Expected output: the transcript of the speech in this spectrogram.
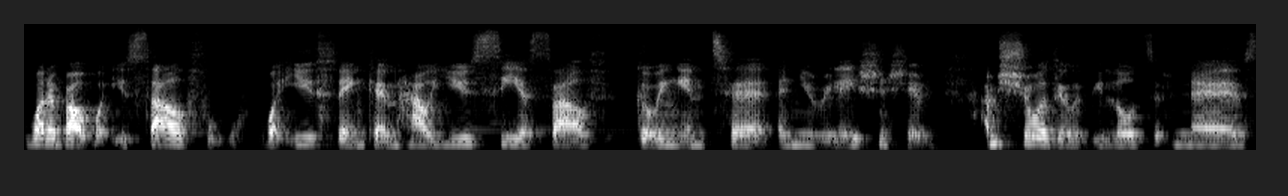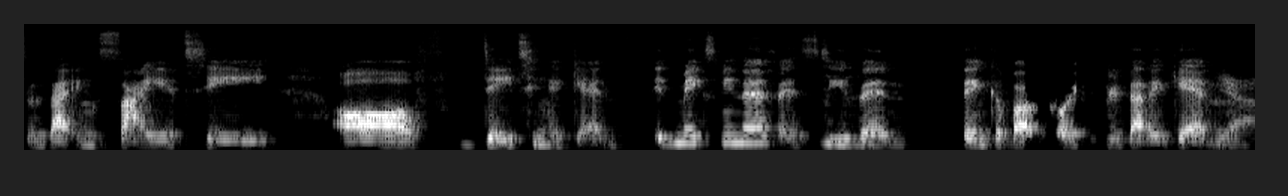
What about what yourself what you think and how you see yourself going into a new relationship? I'm sure there would be loads of nerves and that anxiety of dating again. It makes me nervous to mm-hmm. even think about going through that again. Yeah.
